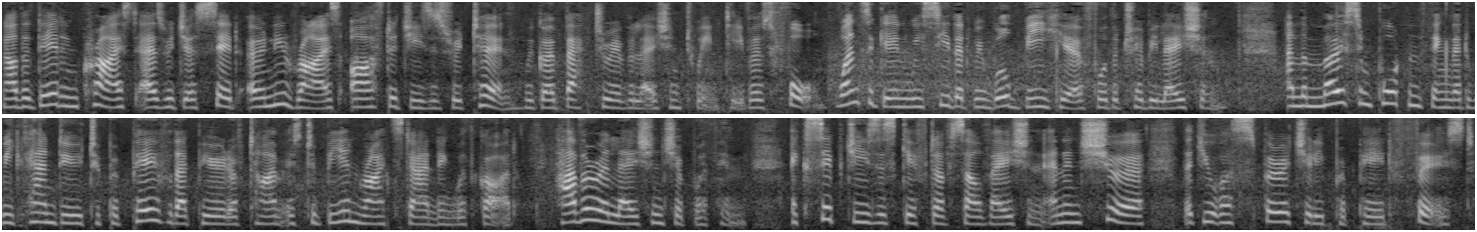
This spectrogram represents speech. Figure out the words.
Now, the dead in Christ, as we just said, only rise after Jesus' return. We go back to Revelation 20, verse 4. Once again, we see that we will be here for the tribulation. And the most important thing that we can do to prepare for that period of time is to be in right standing with God, have a relationship with Him, accept Jesus' gift of salvation, and ensure that you are spiritually prepared first.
